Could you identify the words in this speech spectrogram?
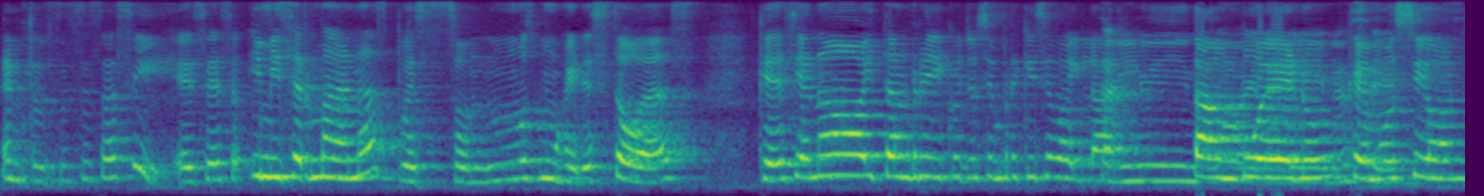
Entonces es así, es eso. Y mis hermanas, pues somos mujeres todas, que decían, ay, tan rico, yo siempre quise bailar, tan, bueno, qué emoción.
